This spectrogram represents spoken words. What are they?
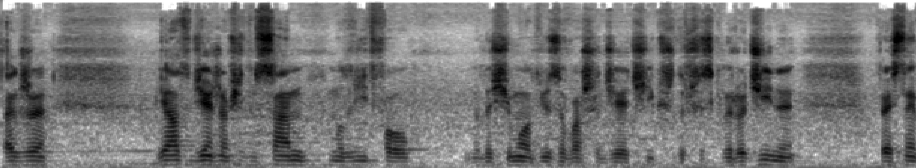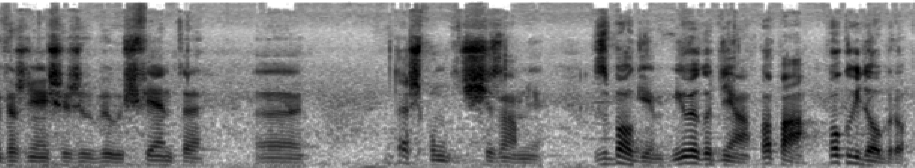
Także ja odwdzięczam się tym samym modlitwą. Będę się modlił za Wasze dzieci, przede wszystkim rodziny. To jest najważniejsze, żeby były święte. E, też pomódlcie się za mnie. Z Bogiem. Miłego dnia. Pa, pa. Pokój dobro.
